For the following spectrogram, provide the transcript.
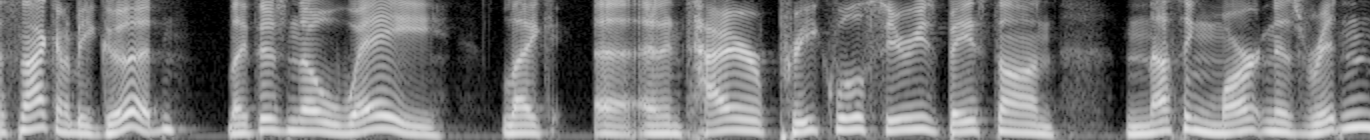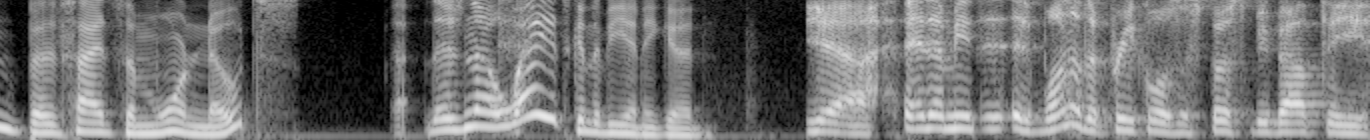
it's not gonna be good. Like there's no way. Like an entire prequel series based on nothing Martin has written besides some more notes. Uh, There's no way it's gonna be any good. Yeah, and I mean, one of the prequels is supposed to be about the,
